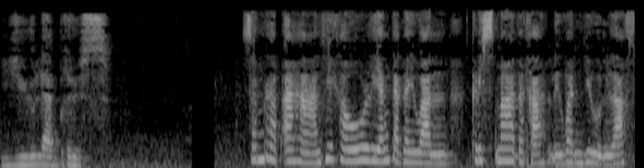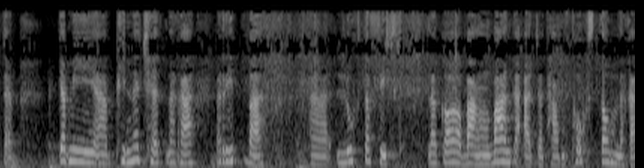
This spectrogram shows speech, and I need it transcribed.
julebrus. สำหรับอาหารที่เขาเลี้ยงกันในวันคริสต์มาสนะคะ หรือวันยูนลัฟแต่จะมีพินเนเชตนะคะริบบะลูกตาฟิส แล้วก็บางบ้านก็อาจจะทำทกต้มนะคะ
